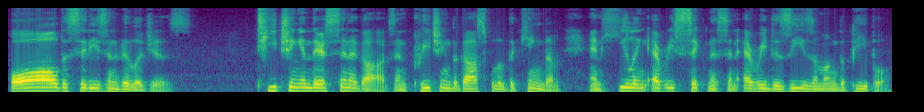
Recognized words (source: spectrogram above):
all the cities and villages, teaching in their synagogues and preaching the gospel of the kingdom and healing every sickness and every disease among the people.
